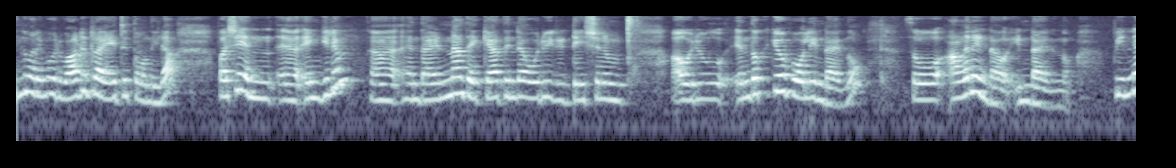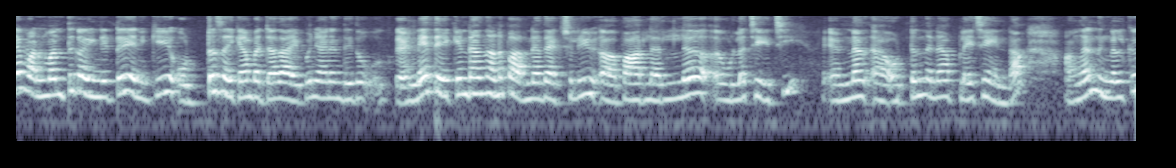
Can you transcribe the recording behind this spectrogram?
എന്ന് പറയുമ്പോൾ ഒരുപാട് ഡ്രൈ ആയിട്ട് തോന്നില്ല. പക്ഷേ എങ്കിലും എന്താ എണ്ണ തേക്കാത്തതിന്റെ ഒരു ഇറിറ്റേഷനും ഒരു എന്തൊക്കെയോ പോലെ ഉണ്ടായിരുന്നു. സോ അങ്ങനെ ഉണ്ടാവും ഉണ്ടായിരുന്നു. പിന്നെ വൺ മന്ത് കഴിഞ്ഞിട്ട് എനിക്ക് ഒട്ടും സഹിക്കാൻ പറ്റാതായപ്പോൾ ഞാൻ എന്ത് ചെയ്തു? എണ്ണയെ തേക്കേണ്ടെന്നാണ് പറഞ്ഞത്. ആക്ച്വലി പാർലറിൽ ഉള്ള ചേച്ചി എണ്ണ ഒട്ടും തന്നെ അപ്ലൈ ചെയ്യണ്ട. അങ്ങനെ നിങ്ങൾക്ക്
